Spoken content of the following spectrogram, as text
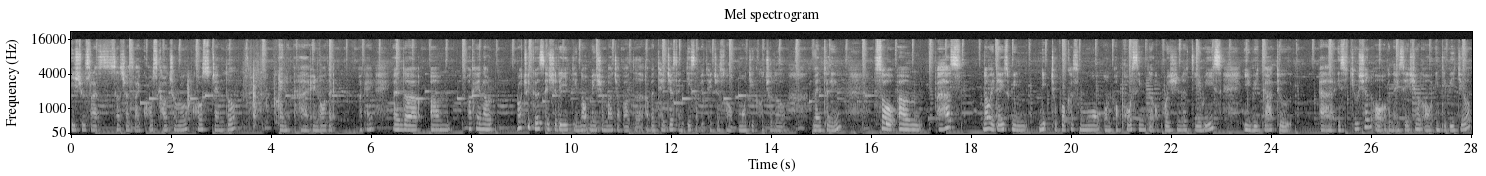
issues such as like cross-cultural, cross-gender and, uh, and all that. Okay, and uh, um, okay now Rodriguez actually did not mention much about the advantages and disadvantages of multicultural mentoring. So um, perhaps nowadays we need to focus more on opposing the operational theories in regard to uh, institution or organization or individual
